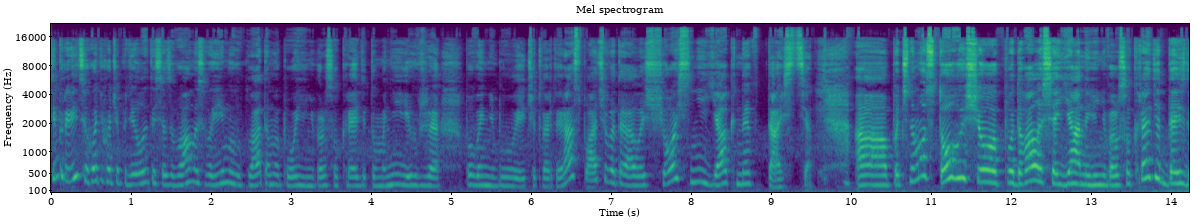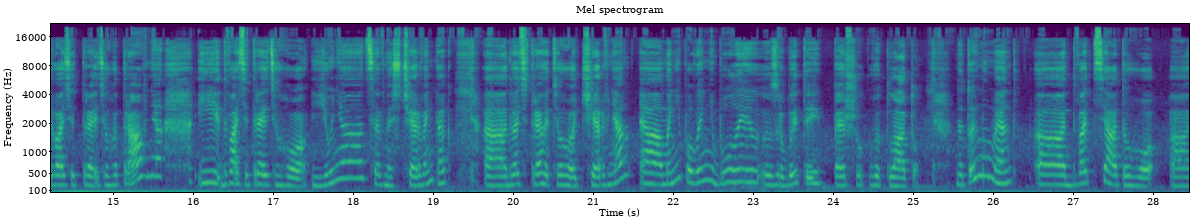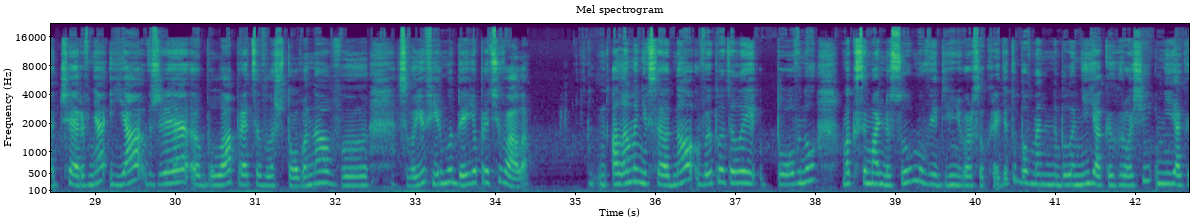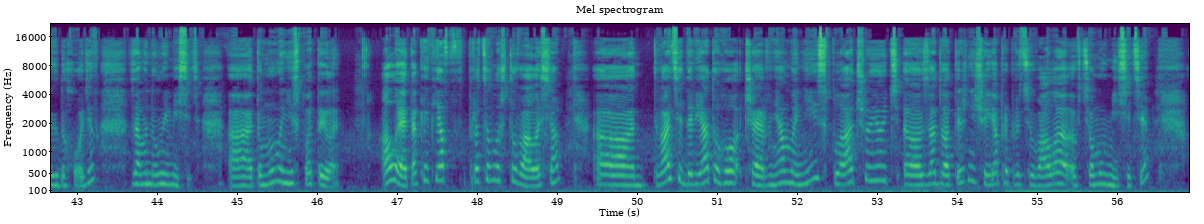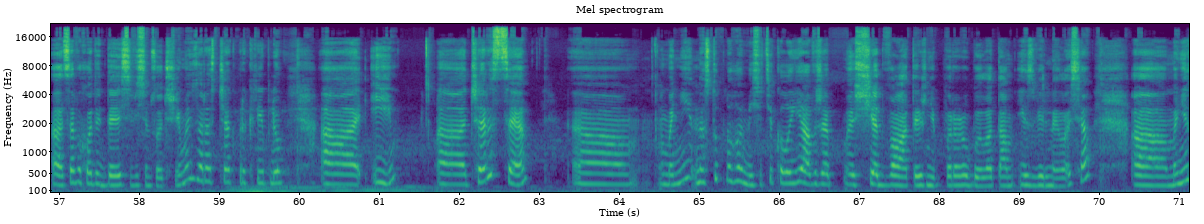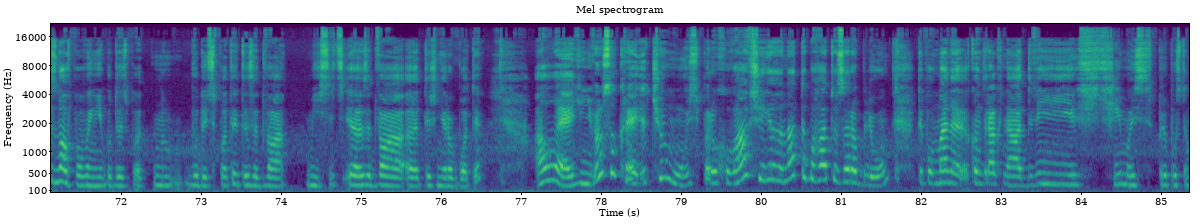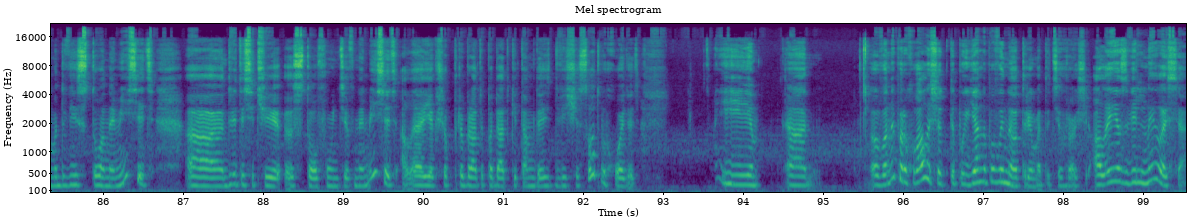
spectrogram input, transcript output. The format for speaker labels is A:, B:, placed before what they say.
A: Всім привіт! Сьогодні хочу поділитися з вами своїми виплатами по Universal Credit. Мені їх вже повинні були четвертий раз сплачувати, але щось ніяк не вдасться. А, почнемо з того, що подавалася я на Universal Credit десь 23 травня і 23 іюня, це в нас червень, так? 23 червня мені повинні були зробити першу виплату. На той момент. А, 20 червня я вже е, була працевлаштована в свою фірму, де я працювала. Але мені все одно виплатили повну максимальну суму від Universal Credit, бо в мене не було ніяких грошей, ніяких доходів за минулий місяць. Тому мені сплатили. Але так як я працевлаштувалася, 29 червня мені сплачують за два тижні, що я пропрацювала в цьому місяці. Це виходить десь 800 чимось, зараз чек прикріплю. І через це. Е, Мені наступного місяці, коли я вже ще два тижні переробила там і звільнилася, е, мені знов повинні ну, будуть сплатити за два місяці, е, за два е, тижні роботи. Але Universal Credit чомусь порахував, що я занадто багато зароблю. Типу, в мене контракт на дві чимось, припустимо, 200 на місяць, е, 2100 фунтів на місяць, але якщо прибрати податки, там десь 2600 виходять. І е, вони порахували, що типу я не повинна отримати ці гроші, але я звільнилася,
